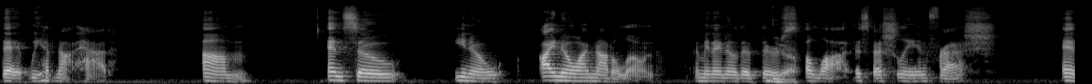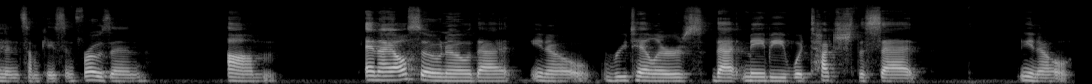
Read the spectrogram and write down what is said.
that we have not had. Um, and so, you know, I know I'm not alone. I mean, I know that there's Yeah. a lot, especially in fresh and in some case in frozen. Um, and I also know that, you know, retailers that maybe would touch the set, you know,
